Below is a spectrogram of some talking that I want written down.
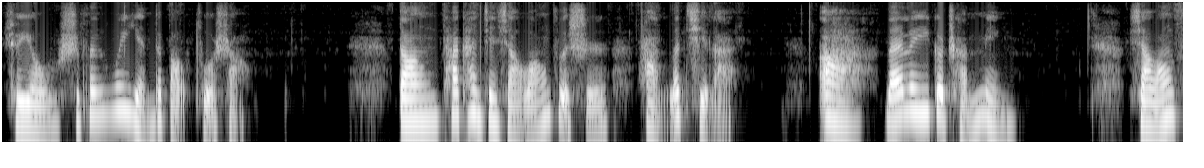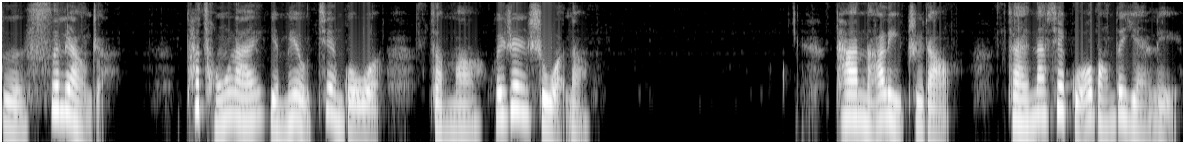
却又十分威严的宝座上。当他看见小王子时，喊了起来：“啊，来了一个臣民！”小王子思量着，他从来也没有见过我，怎么会认识我呢？他哪里知道，在那些国王的眼里，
